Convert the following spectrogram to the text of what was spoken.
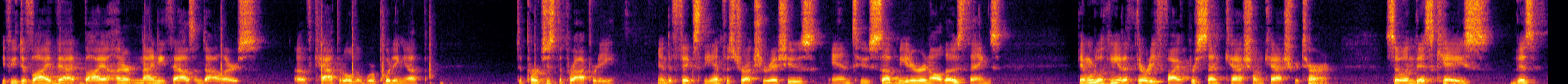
If you divide that by $190,000 of capital that we're putting up to purchase the property and to fix the infrastructure issues and to submeter and all those things, then we're looking at a 35% cash on cash return. So in this case, this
